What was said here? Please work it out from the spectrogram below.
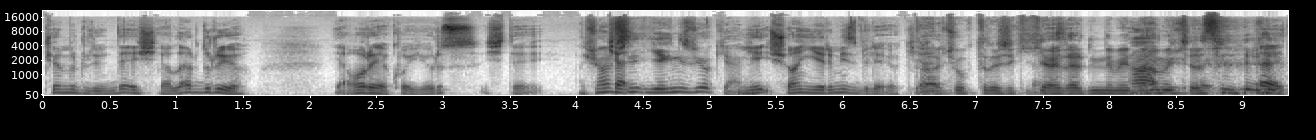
kömürlüğünde eşyalar duruyor. Ya oraya koyuyoruz. İşte Şu an sizin yeriniz yok yani. ye- şu an yerimiz bile yok yani. Daha çok trajik hikayeler dinlemeye Ha, devam edeceğiz. Evet.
